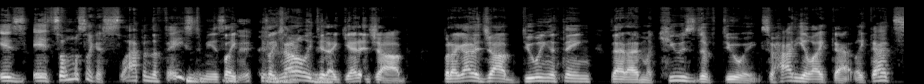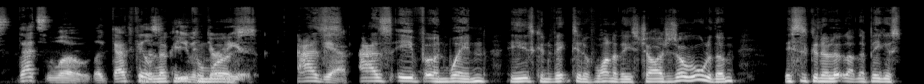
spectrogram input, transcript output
is it's almost like a slap in the face to me. It's like it's like not only did I get a job, but I got a job doing a thing that I'm accused of doing. So how do you like that? Like that's that's low. Like that feels even dirtier. Worse as yeah. as if and when he is convicted of one of these charges or all of them, this is going to look like the biggest,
